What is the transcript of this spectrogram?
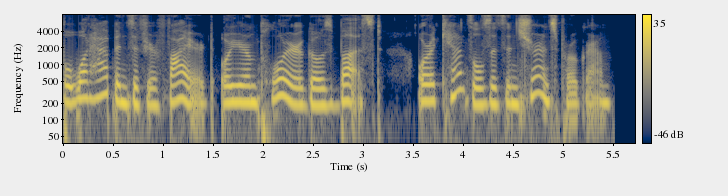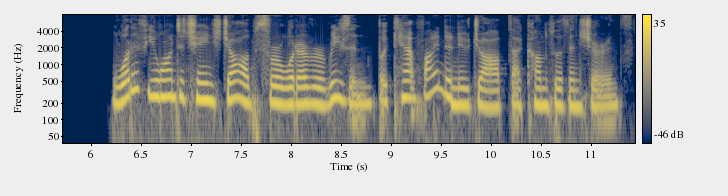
but what happens if you're fired or your employer goes bust or it cancels its insurance program? What if you want to change jobs for whatever reason but can't find a new job that comes with insurance?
